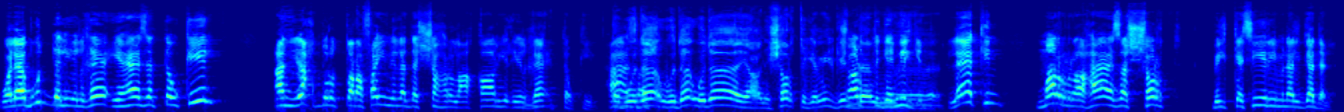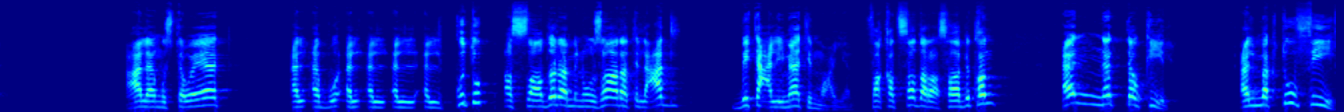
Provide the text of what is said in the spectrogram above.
ولا بد لإلغاء هذا التوكيل أن يحضر الطرفين لدى الشهر العقاري لإلغاء التوكيل. طب هذا وده وده وده يعني شرط جميل جدا شرط جميل جدا. لكن مر هذا الشرط بالكثير من الجدل على مستويات الأبو ال ال ال الكتب الصادرة من وزارة العدل بتعليمات معينة. فقد صدر سابقا أن التوكيل المكتوب فيه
